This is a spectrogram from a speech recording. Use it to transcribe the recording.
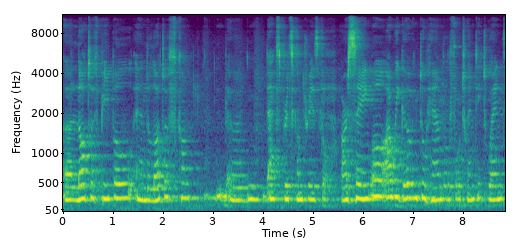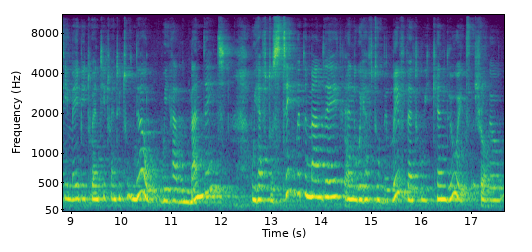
a lot of people and a lot of con- uh, experts countries are saying, well, are we going to handle for 2020, maybe 2022? No, we have a mandate. We have to stick with the mandate Sure. and we have to believe that we can do it. Sure. So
